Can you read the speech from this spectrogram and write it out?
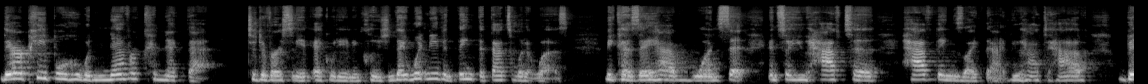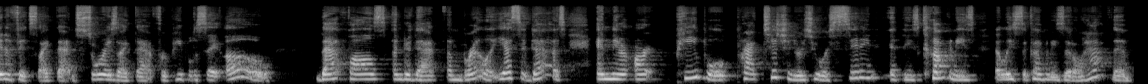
there are people who would never connect that to diversity and equity and inclusion. They wouldn't even think that that's what it was because they have one set. And so you have to have things like that. You have to have benefits like that and stories like that for people to say, oh, that falls under that umbrella. Yes, it does. And there are people, practitioners who are sitting at these companies, at least the companies that don't have them,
